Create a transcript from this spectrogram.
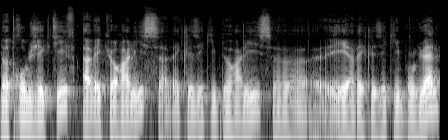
Notre objectif avec Euralis, avec les équipes d'Euralis et avec les équipes Bonduel,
